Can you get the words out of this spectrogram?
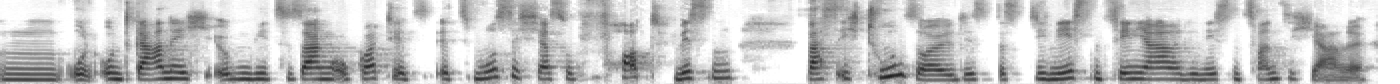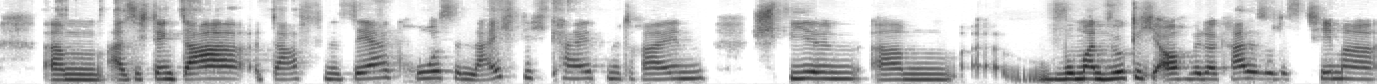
ähm, und, und gar nicht irgendwie zu sagen, oh Gott, jetzt, jetzt muss ich ja sofort wissen, was ich tun soll, das, das, die nächsten zehn Jahre, die nächsten 20 Jahre. Ähm, also ich denke, da darf eine sehr große Leichtigkeit mit reinspielen, ähm, wo man wirklich auch wieder gerade so das Thema,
